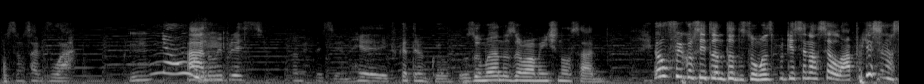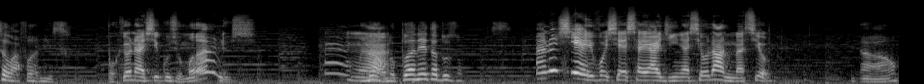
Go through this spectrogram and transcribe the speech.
Você não sabe voar. Não. Ah, não me impressiona. Não me impressiona. É, Fica tranquilo. Os humanos normalmente não sabem. Eu fico citando todos os humanos porque você nasceu lá. Por que você nasceu lá falando isso? Porque eu nasci com os humanos? Hum, ah, Não, no planeta dos humanos. Eu não sei, você é Sayajin, nasceu lá, não nasceu? Não,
